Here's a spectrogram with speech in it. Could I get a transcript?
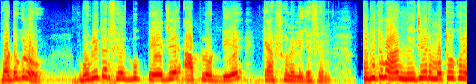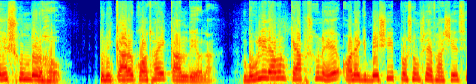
ফটোগুলো বুবলি তার ফেসবুক পেজে আপলোড দিয়ে ক্যাপশনে লিখেছেন, তুমি তোমার নিজের মতো করে সুন্দর হও। তুমি কারও কথায় কান দিও না। বুবলির এমন ক্যাপশনে অনেক বেশি প্রশংসায় ভাসিয়েছে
